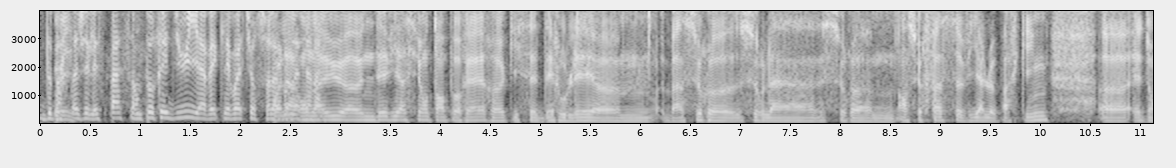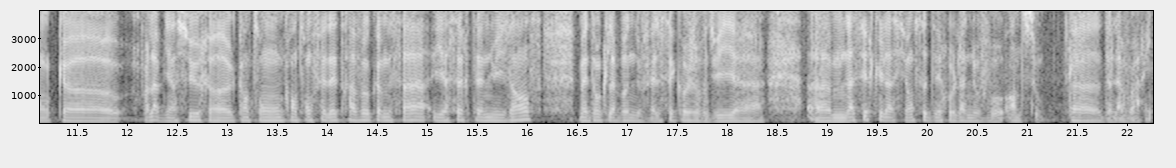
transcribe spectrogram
de partager l'espace un peu réduit avec les voitures sur la voilà, On a eu une déviation temporaire qui s'est déroulée ben, sur, sur la, sur, en surface via le parking. et donc, voilà, bien sûr, quand, on, quand on fait des travaux comme ça, il y a certaines nuisances. Mais donc la bonne nouvelle, c'est qu'aujourd'hui, euh, euh, la circulation se déroule à nouveau en dessous euh, de la voirie.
